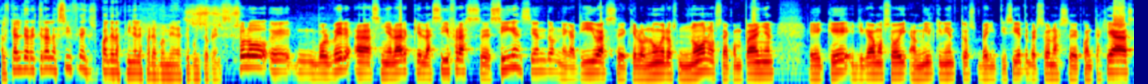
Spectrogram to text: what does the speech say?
Alcalde, retirar las cifras y sus palabras finales para culminar este punto de prensa. Solo eh, volver a señalar que las cifras eh, siguen siendo negativas, eh, que los números no nos acompañan, que llegamos hoy a 1.527 personas contagiadas,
